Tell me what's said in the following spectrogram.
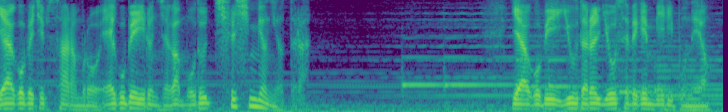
야곱의 집 사람으로 애굽에 이른 자가 모두 70명이었더라. 야곱이 유다를 요셉에게 미리 보내어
